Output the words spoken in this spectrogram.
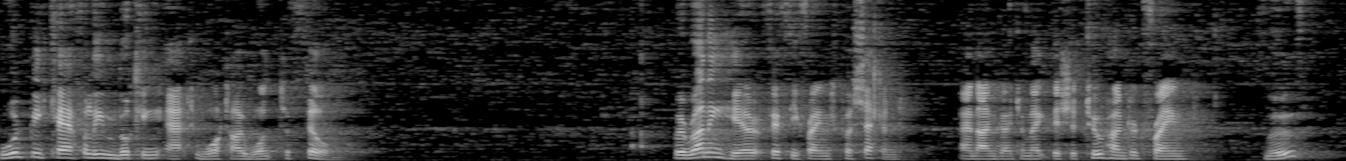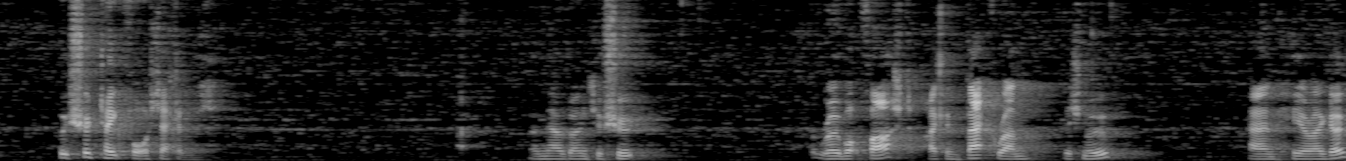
would be carefully looking at what I want to film. We're running here at 50 frames per second, and I'm going to make this a 200 frame move, which should take four seconds. I'm now going to shoot robot fast. I can back run this move, and here I go,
